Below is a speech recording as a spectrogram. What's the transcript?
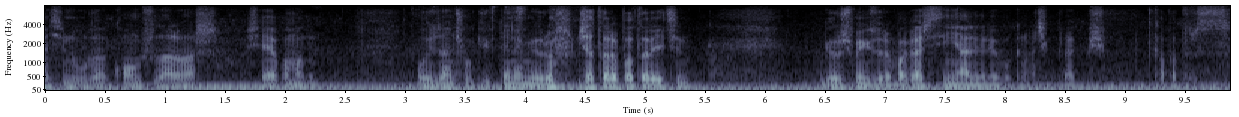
Kay- şimdi burada komşular var. Şey yapamadım. O yüzden çok yüklenemiyorum catara patara için. Görüşmek üzere. Bagaj sinyal veriyor. Bakın açık bırakmışım. Kapatırız.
